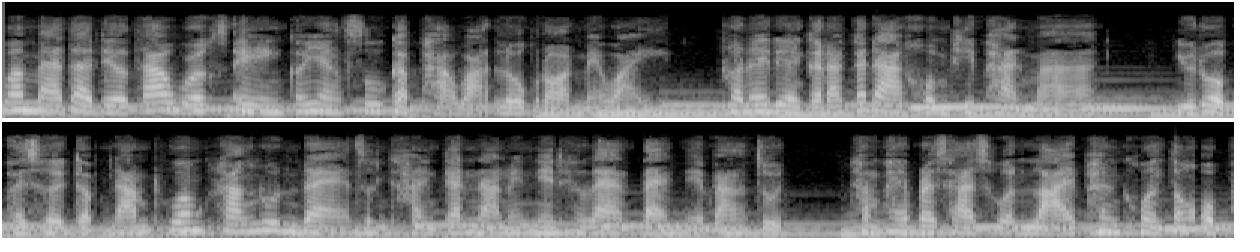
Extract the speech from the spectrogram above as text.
ว่าแม้แต่ Delta Works เองก็ยังสู้กับภาวะโลกร้อนไม่ไหว เพราะในเดือนกรกฎาคมที่ผ่านมา ยุโรปเผชิญกับน้ำท่วมครั้งรุนแรงจนคันกั้นน้ำในเนเธอร์แลนด์แตกในบางจุดทำให้ประชาชนหลายพันคนต้องอพ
